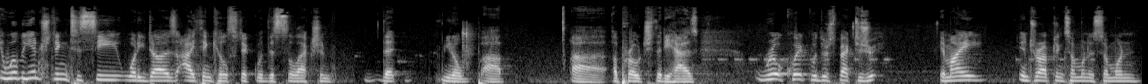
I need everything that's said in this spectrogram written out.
it will be interesting to see what he does. I think he'll stick with this selection that you know uh, uh, approach that he has. Real quick with respect to, am I interrupting someone? Is someone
